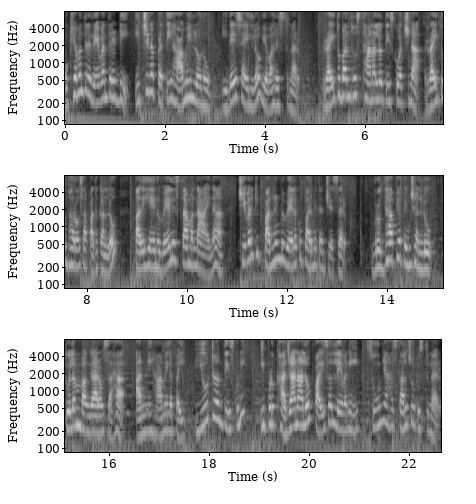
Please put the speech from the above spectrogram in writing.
ముఖ్యమంత్రి రేవంత్ రెడ్డి ఇచ్చిన ప్రతి హామీల్లోనూ ఇదే శైలిలో వ్యవహరిస్తున్నారు. రైతు బంధు స్థానంలో తీసుకువచ్చిన రైతు భరోసా పథకంలో పదిహేను వేలిస్తామన్న ఆయన చివరికి పన్నెండు వేలకు పరిమితం చేశారు. వృద్ధాప్య పింఛన్లు తులం బంగారం సహా అన్ని హామీలపై యూటర్న్ తీసుకుని ఇప్పుడు ఖజానాలో పైసలు లేవని శూన్యహస్తాలు చూపిస్తున్నారు.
